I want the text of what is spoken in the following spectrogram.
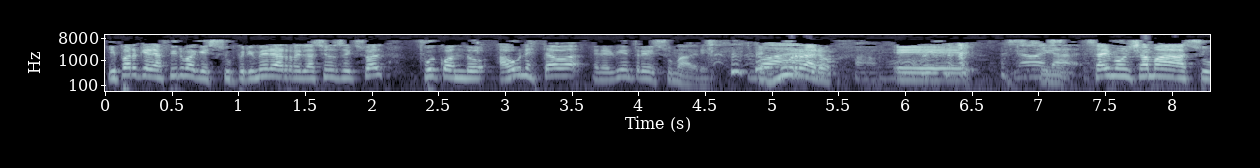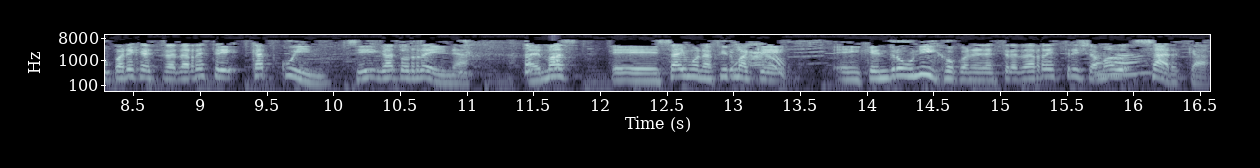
y Parker afirma que su primera relación sexual fue cuando aún estaba en el vientre de su madre. Es muy raro. Eh, No, sí. la- Simon llama a su pareja extraterrestre Cat Queen, ¿sí? gato reina. Además, eh, Simon afirma que engendró un hijo con el extraterrestre llamado Ajá. Sarka.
